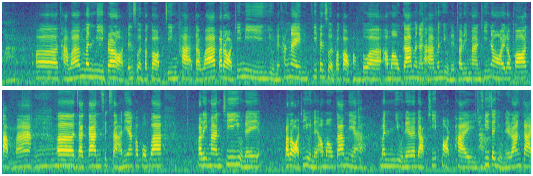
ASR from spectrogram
เอ่อ ถามว่ามันมีประหลอดเป็นส่วนประกอบจริงค่ะ แต่ว่าประหลอดที่มีอยู่ในข้างในที่เป็นส่วนประกอบของตัวอะมัลกามันนะคะค่ะมันอยู่ในปริมาณที่น้อยแล้วก็ต่ำมากเอ่อจากการศึกษาเนี่ยเขาพบว่าปริมาณที่อยู่ในประหลอดที่อยู่ในอะมัลกามเนี่ยค่ะมันอยู่ในระดับที่ปลอดภัยค่ะที่จะอยู่ในร่างกาย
